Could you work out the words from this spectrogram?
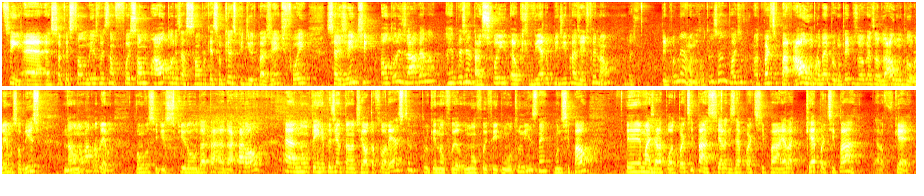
Sim, é, essa questão do Miss não foi só uma autorização, porque assim, o que eles pediram para a gente foi se a gente autorizava ela a representar. Isso foi é o que vieram pedir para a gente. Foi não, não tem problema, nós autorizamos, pode participar. Há algum problema? Perguntei para os organizadores, há algum problema sobre isso? Não, não há problema. Como você disse, inspirou da, da Carol, é, não tem representante de Alta Floresta, porque não foi, não foi feito um outro MIS, né, municipal, é, mas ela pode participar. Se ela quiser participar, ela quer participar, ela quer.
